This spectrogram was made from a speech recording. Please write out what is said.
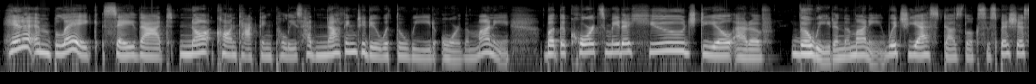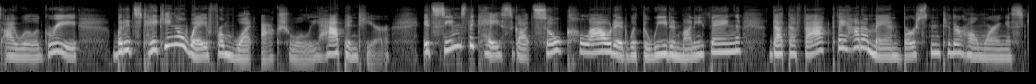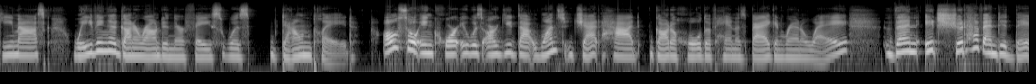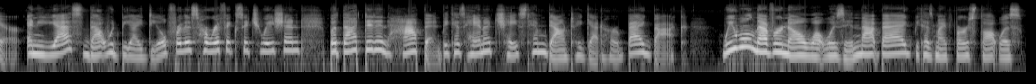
Hannah and Blake say that not contacting police had nothing to do with the weed or the money, but the courts made a huge deal out of the weed and the money, which, yes, does look suspicious, I will agree, but it's taking away from what actually happened here. It seems the case got so clouded with the weed and money thing that the fact they had a man burst into their home wearing a ski mask, waving a gun around in their face was downplayed. Also, in court, it was argued that once Jett had got a hold of Hannah's bag and ran away, then it should have ended there. And yes, that would be ideal for this horrific situation, but that didn't happen because Hannah chased him down to get her bag back. We will never know what was in that bag because my first thought was,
